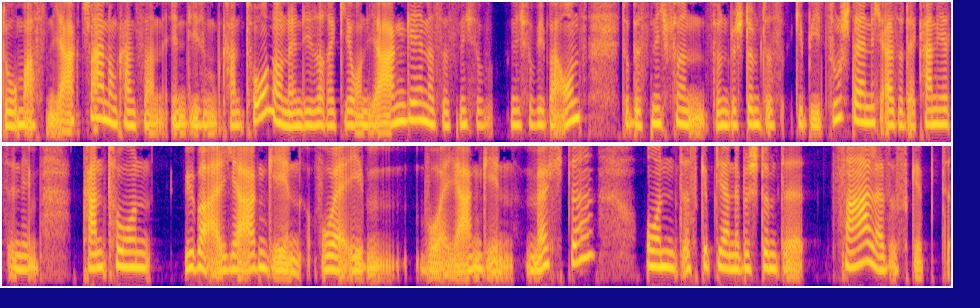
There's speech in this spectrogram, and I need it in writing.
du machst einen Jagdschein und kannst dann in diesem Kanton und in dieser Region jagen gehen. Das ist nicht so, nicht so wie bei uns. Du bist nicht für ein, für ein bestimmtes Gebiet zuständig. Also der kann jetzt in dem Kanton überall jagen gehen, wo er eben, wo er jagen gehen möchte. Und es gibt ja eine bestimmte Zahl, also es gibt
